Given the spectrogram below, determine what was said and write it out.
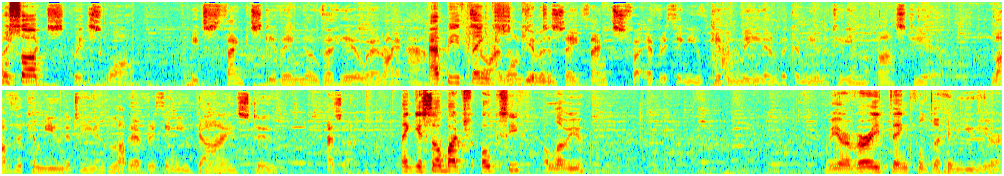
What's up? Squid Squad. It's Thanksgiving over here where I am. Happy Thanksgiving. So I wanted to say thanks for everything you've given me and the community in the past year. Love the community and love everything you guys do. As a Thank you so much, Oaksy. I love you. We are very thankful to have you here.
